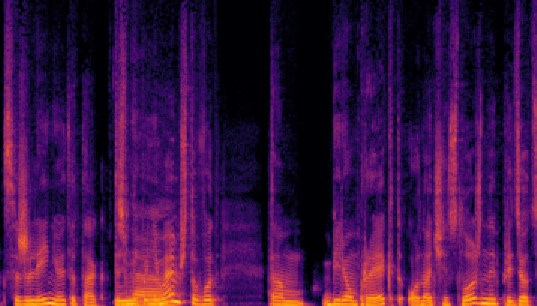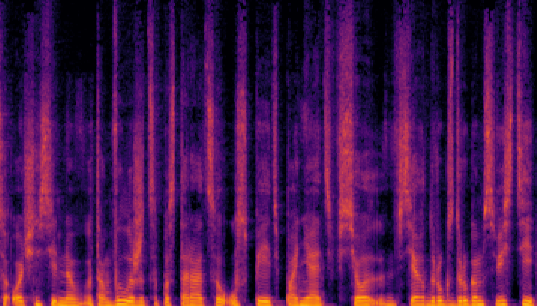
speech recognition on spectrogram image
к сожалению, это так. То есть мы понимаем, что вот там берем проект, он очень сложный, придется очень сильно там выложиться, постараться успеть понять все, всех друг с другом свести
